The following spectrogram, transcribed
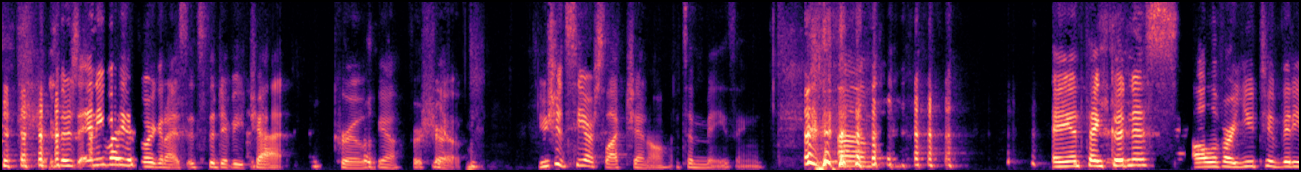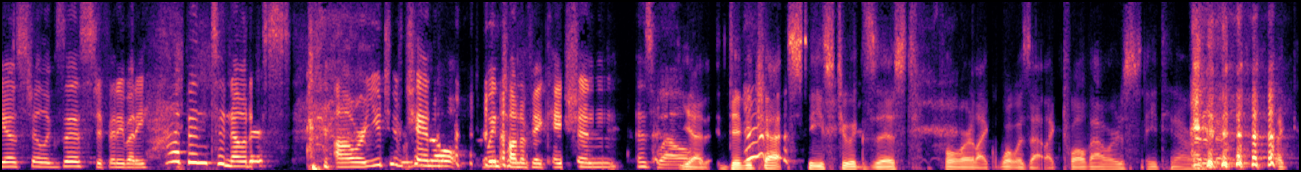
organized. if there's anybody that's organized, it's the Divi Chat crew. Yeah, for sure. You should see our Slack channel. It's amazing. Um, And thank goodness all of our YouTube videos still exist. If anybody happened to notice, our YouTube channel went on a vacation as well. Yeah, Divi Chat ceased to exist for like what was that? Like 12 hours, 18 hours? I don't know. Like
